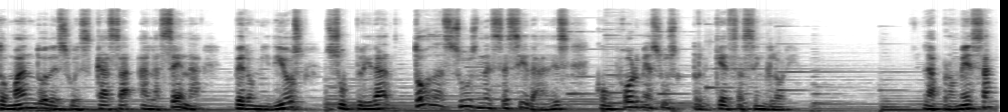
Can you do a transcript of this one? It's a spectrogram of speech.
tomando de su escasa alacena, pero mi Dios suplirá todas sus necesidades conforme a sus riquezas en gloria. La promesa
